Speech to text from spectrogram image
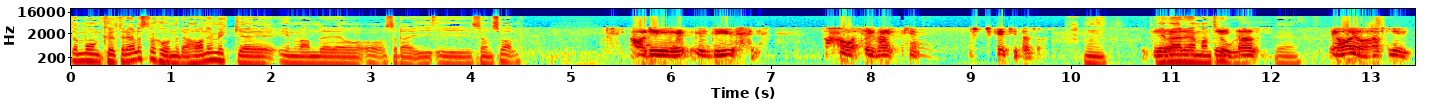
den mångkulturella situationen där? Har ni mycket invandrare och, och sådär i, i Sundsvall? Ja, det, det, ja, det är verkligen förskräckligt alltså. Mm. Det, är värre än man tror. Alls, ja, ja, absolut.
